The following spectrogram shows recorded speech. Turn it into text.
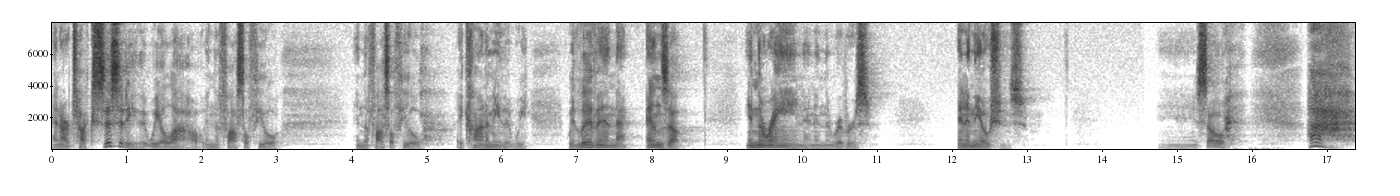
And our toxicity that we allow in the fossil fuel in the fossil fuel economy that we, we live in that ends up in the rain and in the rivers and in the oceans. So, ah,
